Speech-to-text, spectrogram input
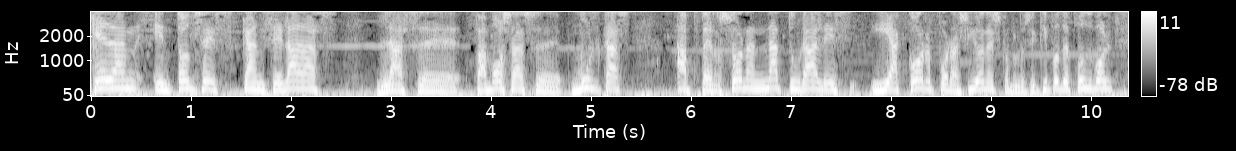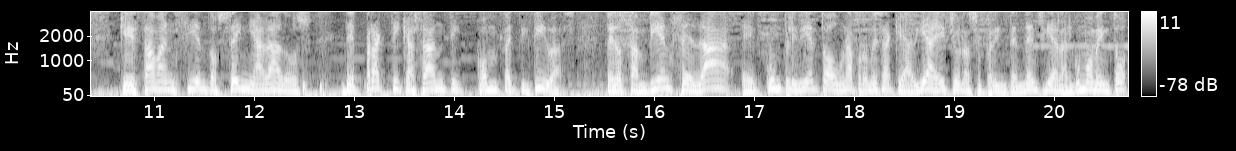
quedan entonces canceladas las eh, famosas eh, multas a personas naturales y a corporaciones como los equipos de fútbol que estaban siendo señalados de prácticas anticompetitivas. Pero también se da eh, cumplimiento a una promesa que había hecho la superintendencia en algún momento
